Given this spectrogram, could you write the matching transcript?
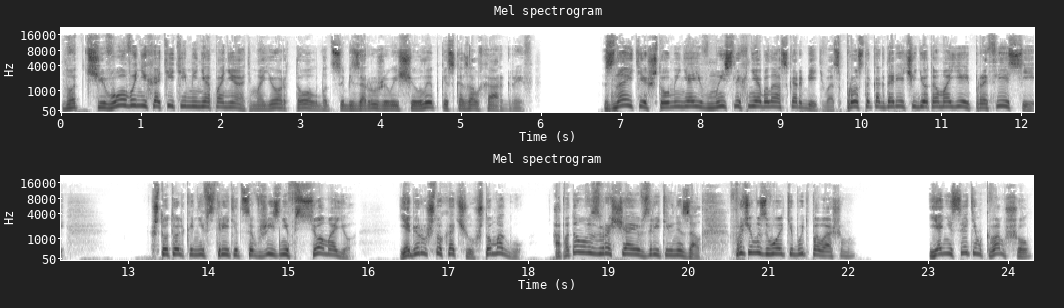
«Но от чего вы не хотите меня понять?» — майор Толбот с обезоруживающей улыбкой сказал Харгрейв. «Знаете, что у меня и в мыслях не было оскорбить вас. Просто когда речь идет о моей профессии, что только не встретится в жизни, все мое. Я беру, что хочу, что могу, а потом возвращаю в зрительный зал. Впрочем, извольте, будь по-вашему. Я не с этим к вам шел.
